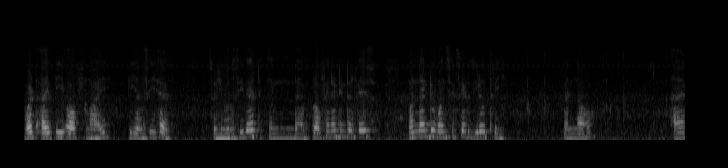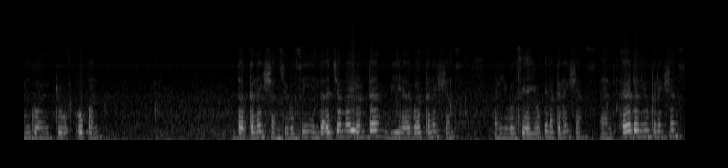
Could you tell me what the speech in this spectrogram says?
what IP of my PLC have. So you will see that in the Profinet interface 192.168.0.3 and now I am going to open the connections. You will see in the HMI runtime we have a connections. And you will see I open a connections and add a new connections.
